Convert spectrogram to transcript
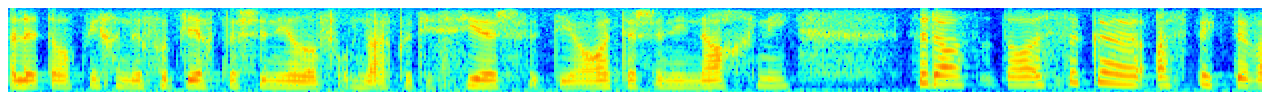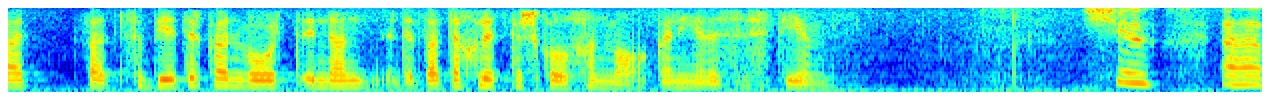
Hulle het ook nie genoeg verpleegpersoneel of narkotiseers vir teaters in die nag nie. So daar's daar is sulke aspekte wat wat verbeter kan word en dan wat 'n groot verskil gaan maak aan die hele stelsel. Sjoe, uh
